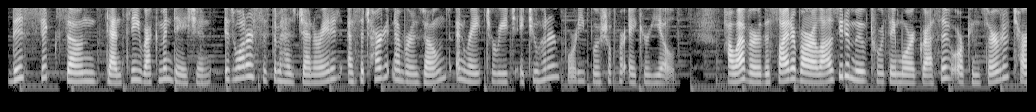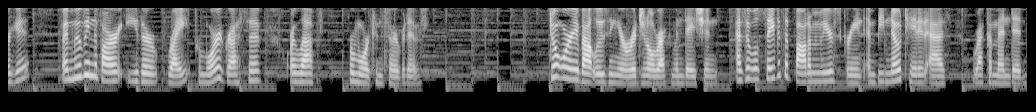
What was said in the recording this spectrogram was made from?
This six zone density recommendation is what our system has generated as the target number of zones and rate to reach a 240 bushel per acre yield. However, the slider bar allows you to move towards a more aggressive or conservative target by moving the bar either right for more aggressive or left for more conservative. Don't worry about losing your original recommendation, as it will save at the bottom of your screen and be notated as recommended.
